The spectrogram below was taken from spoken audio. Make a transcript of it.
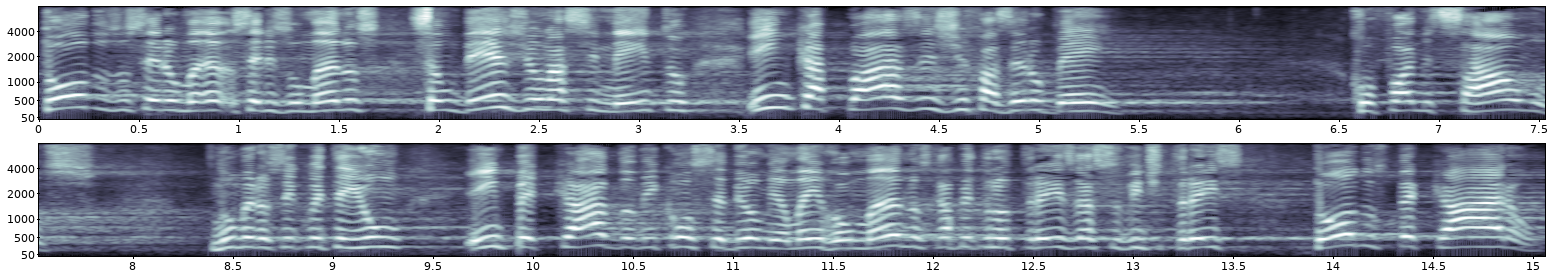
todos os seres humanos são desde o nascimento incapazes de fazer o bem, conforme Salmos, número 51, em pecado me concebeu minha mãe, Romanos capítulo 3, verso 23, todos pecaram,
